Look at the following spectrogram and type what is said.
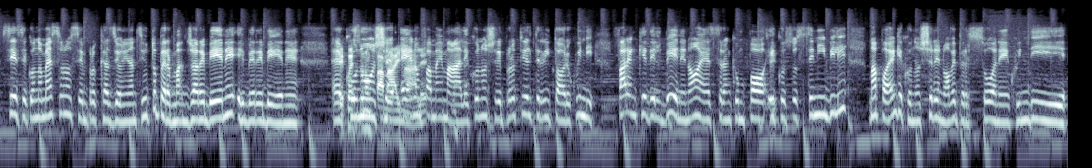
Sì, secondo me sono sempre occasioni, innanzitutto per mangiare bene e bere bene eh, conoscere, non, eh, non, fa mai male, conoscere i prodotti del territorio, quindi fare anche del bene, no? essere anche un po' sì. ecosostenibili, ma poi anche conoscere nuove persone, quindi,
